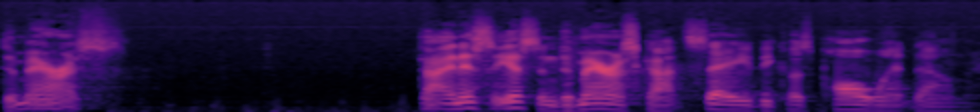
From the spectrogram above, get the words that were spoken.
Damaris. Dionysius and Damaris got saved because Paul went down there.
